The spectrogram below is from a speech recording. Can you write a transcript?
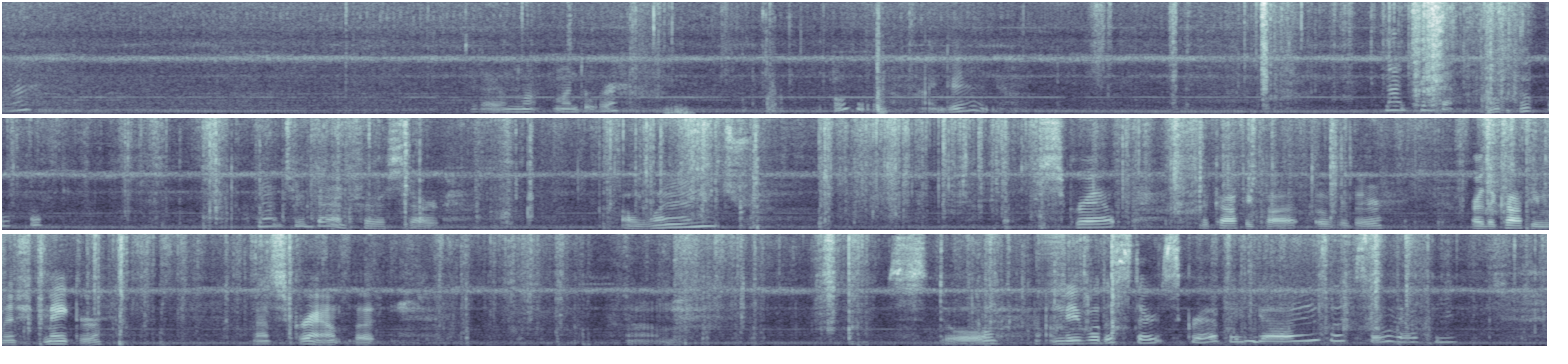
Did I unlock my door? Oh. I did. Not too Not too bad for a start. A wench, scrap, the coffee pot over there, or the coffee maker. Not scrap, but um, still, I'm able to start scrapping, guys. I'm so happy.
